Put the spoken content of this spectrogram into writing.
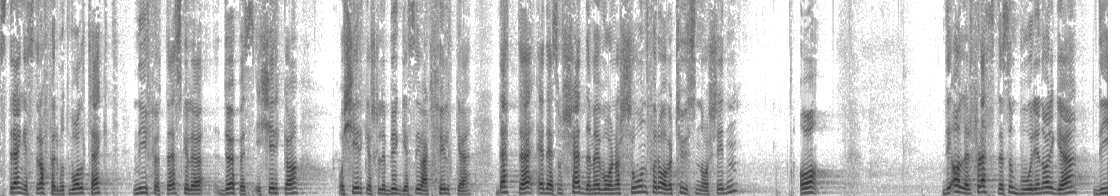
strenge straffer mot voldtekt. Nyfødte skulle døpes i kirka, og kirker skulle bygges i hvert fylke. Dette er det som skjedde med vår nasjon for over 1000 år siden. Og de aller fleste som bor i Norge, de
